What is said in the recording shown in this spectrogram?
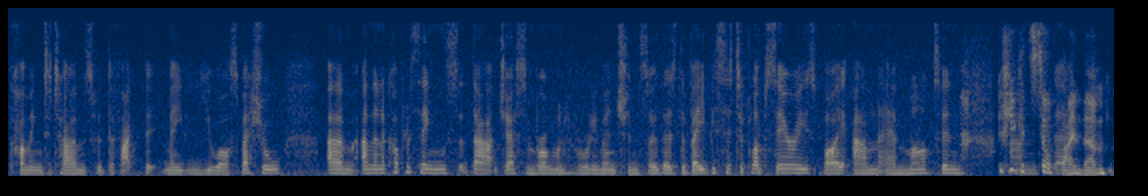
coming to terms with the fact that maybe you are special. Um, and then a couple of things that Jess and Bronwyn have already mentioned. So there's the Babysitter Club series by Anne M. Martin. If you can and still find them.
